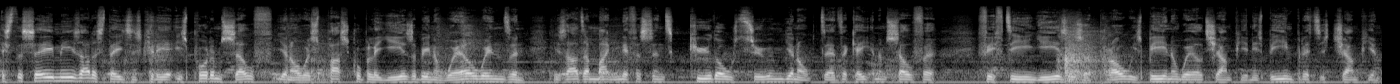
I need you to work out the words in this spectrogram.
it's the same. He's at a stage in his career. He's put himself, you know, his past couple of years have been a whirlwind and he's had a magnificent kudos to him, you know, dedicating himself for 15 years as a pro. He's been a world champion. He's been British champion.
